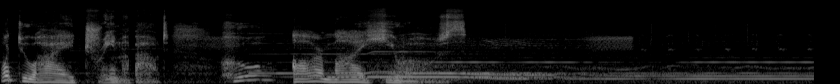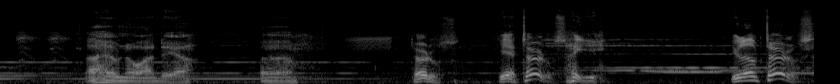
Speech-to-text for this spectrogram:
What do I dream about? Who are my heroes? I have no idea. Uh, turtles. Yeah, turtles. Hey, you love turtles.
